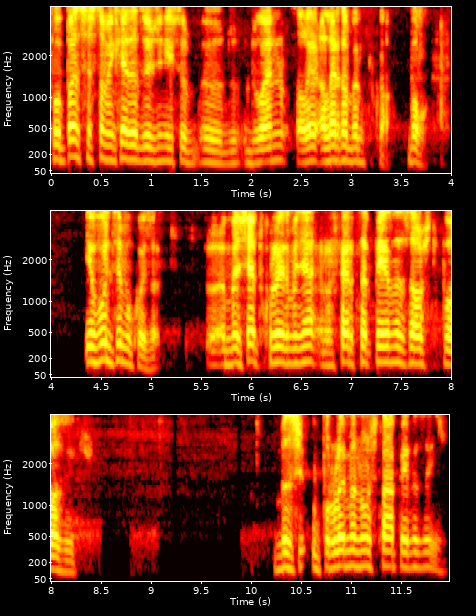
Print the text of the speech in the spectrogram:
poupanças estão em queda desde o início do, do, do ano, alerta ao Banco de Portugal. Bom, eu vou lhe dizer uma coisa: a manchete do Correio da Manhã refere-se apenas aos depósitos. Mas o problema não está apenas aí.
